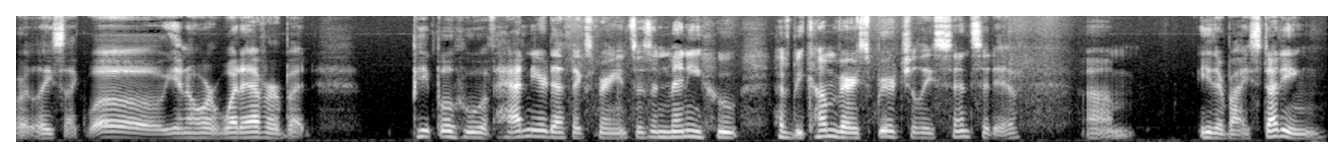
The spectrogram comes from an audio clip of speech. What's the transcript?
or at least like, whoa, you know, or whatever. But people who have had near death experiences and many who have become very spiritually sensitive, um, either by studying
